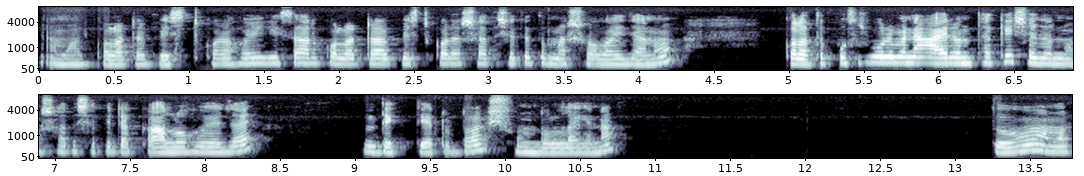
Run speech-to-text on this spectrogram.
আমার কলাটা পেস্ট করা হয়ে গেছে। আর কলাটা পেস্ট করার সাথে সাথে তোমরা সবাই জানো, কলাতে প্রচুর পরিমাণে আয়রন থাকে, সেজন্য সাথে সাথে এটা কালো হয়ে যায়। দেখতে এতটা সুন্দর লাগে না। তো আমার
